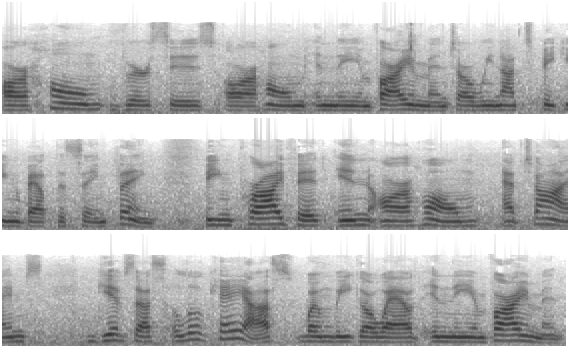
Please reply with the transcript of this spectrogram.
our home versus our home in the environment, are we not speaking about the same thing? Being private in our home at times gives us a little chaos when we go out in the environment.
